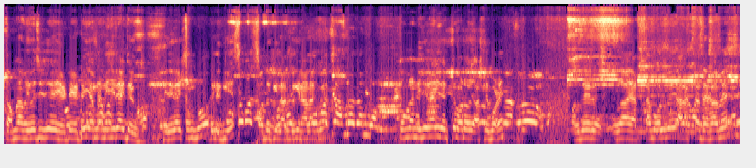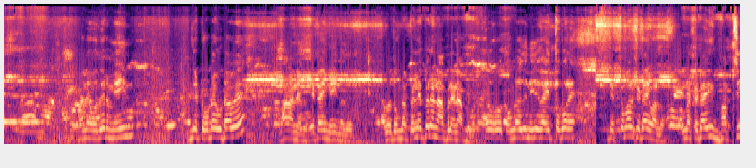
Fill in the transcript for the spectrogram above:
তো আমরা ভেবেছি যে হেঁটে হেঁটেই আমরা নিজেরাই দেখব, নিজেরাই শুনব হোটেলে গিয়ে কত কি লাগবে কি না লাগবে। তোমরা নিজেরাই দেখতে পারো আসলে পরে। ওদের, ওরা একটা বলবে আর একটা দেখাবে। মানে ওদের মেইন যে টোটোয় উঠাবে, ভাড়া নেবে, এটাই মেইন ওদের। তারপরে তোমরা পেলে পেলে, না পেলে না পেলে। তো তোমরা যদি নিজে দায়িত্ব করে দেখতে পারো, সেটাই ভালো। আমরা সেটাই ভাবছি,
